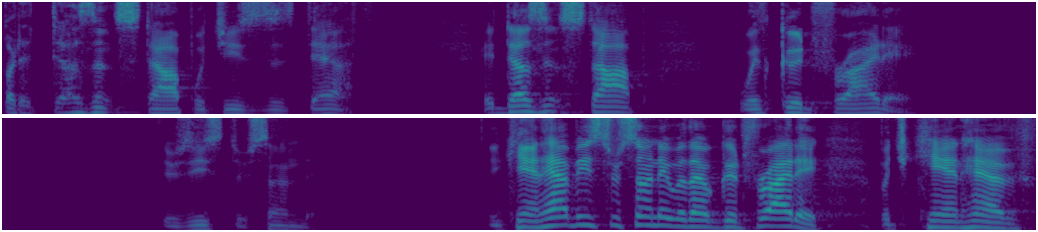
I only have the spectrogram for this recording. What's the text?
But it doesn't stop with Jesus' death. It doesn't stop with Good Friday. There's Easter Sunday. You can't have Easter Sunday without Good Friday, but you can't have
